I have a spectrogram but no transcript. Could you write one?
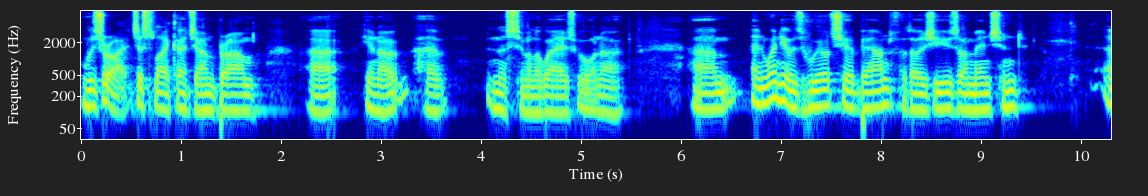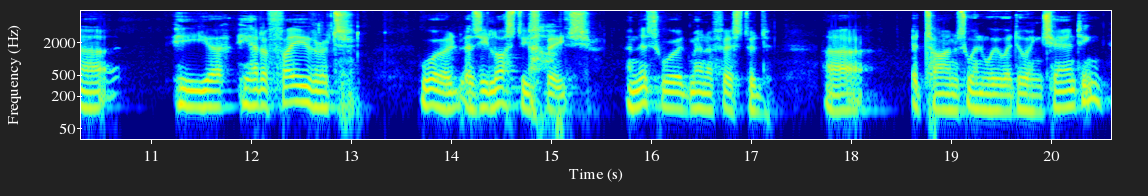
was right, just like Ajahn Brahm, uh, you know, uh, in a similar way as we all know. Um, and when he was wheelchair bound for those years I mentioned, uh, he, uh, he had a favourite word as he lost his speech. And this word manifested uh, at times when we were doing chanting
